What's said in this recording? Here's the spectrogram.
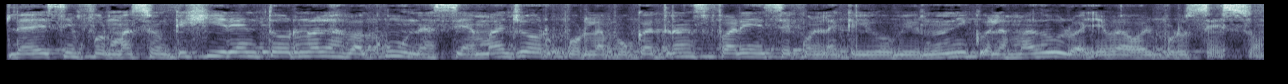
la desinformación que gira en torno a las vacunas sea mayor por la poca transparencia con la que el gobierno de Nicolás Maduro ha llevado el proceso.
